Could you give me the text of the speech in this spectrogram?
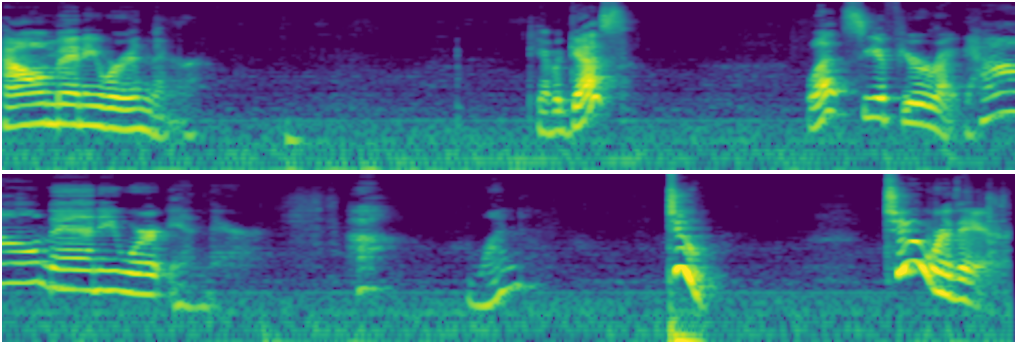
How many were in there? Do you have a guess? Let's see if you're right. How many were in there? One, two. Two were there.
